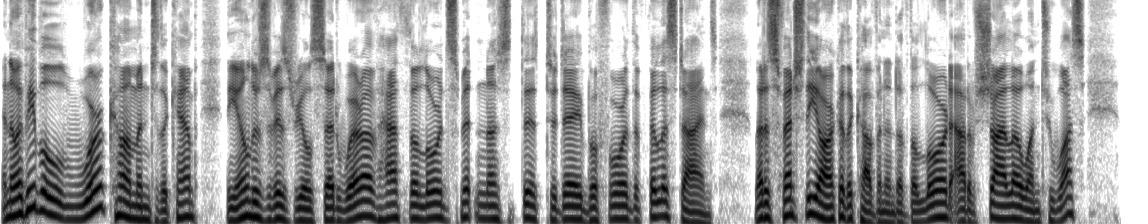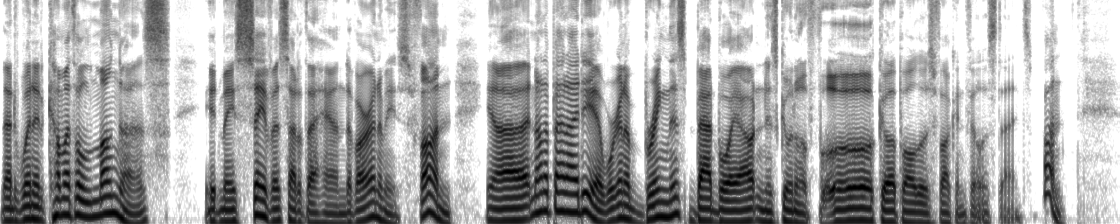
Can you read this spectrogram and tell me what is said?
And the people were come into the camp, the elders of Israel said, Whereof hath the Lord smitten us th- today before the Philistines? Let us fetch the ark of the covenant of the Lord out of Shiloh unto us, that when it cometh among us, it may save us out of the hand of our enemies. Fun. Uh, not a bad idea. We're going to bring this bad boy out and it's going to fuck up all those fucking Philistines. Fun.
